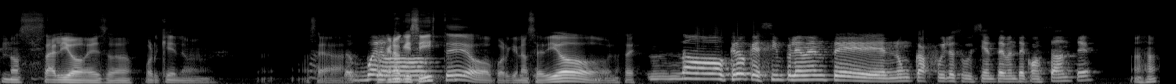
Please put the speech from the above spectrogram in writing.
no salió eso? ¿Por qué no? O sea, Bueno- ¿por qué no quisiste o porque no se dio? O no sé. No, creo que simplemente nunca fui lo suficientemente constante. Ajá.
